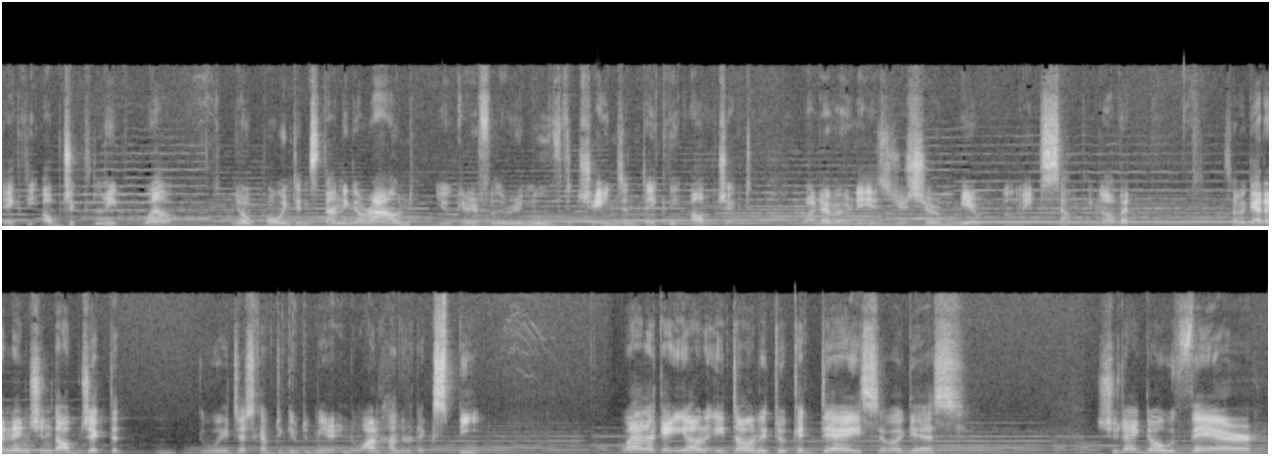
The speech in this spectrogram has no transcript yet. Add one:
Take the object and leave. Well, no point in standing around. You carefully remove the chains and take the object. Whatever it is, you're sure Miri will make something of it. So we got an ancient object that we just have to give to Miri in 100 XP. Well, okay, it only took a day, so I guess. Should I go there?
